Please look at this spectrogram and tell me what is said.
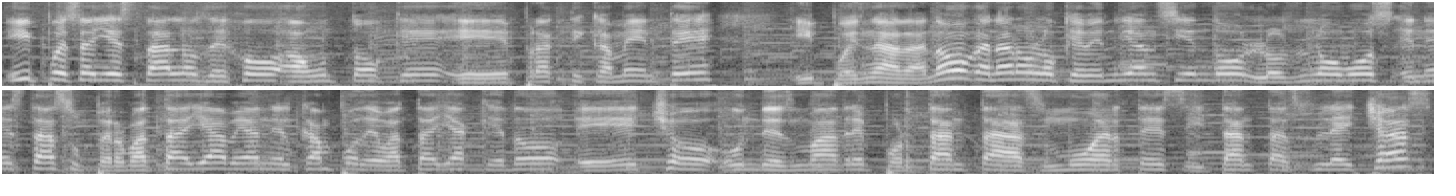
Y pues ahí está, los dejó a un toque eh, prácticamente. Y pues nada, ¿no? Ganaron lo que vendrían siendo los lobos en esta super batalla. Vean, el campo de batalla quedó eh, hecho un desmadre por tantas muertes y tantas flechas.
